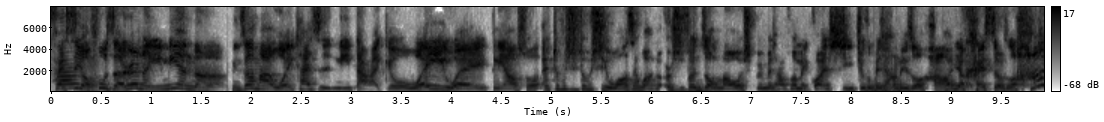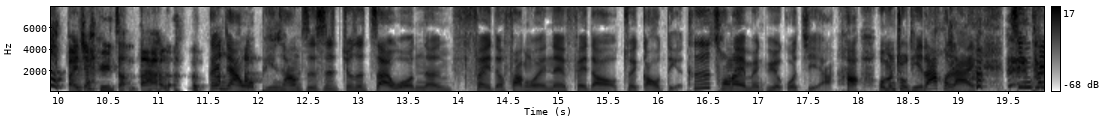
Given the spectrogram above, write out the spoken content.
还是有负责任的一面呢？你知道吗？我一开始你打来给我，我以为你要说，哎，对不起，对不起，我要再晚个二十分钟。然后我原本想说没关系，结果没想到你说好要开始。我说哈，白嘉鱼长大了。跟你讲，我平常只是就是在我能废的范围内废到最高点，可是从来也没越过界啊。好，我们主题拉回来。今天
